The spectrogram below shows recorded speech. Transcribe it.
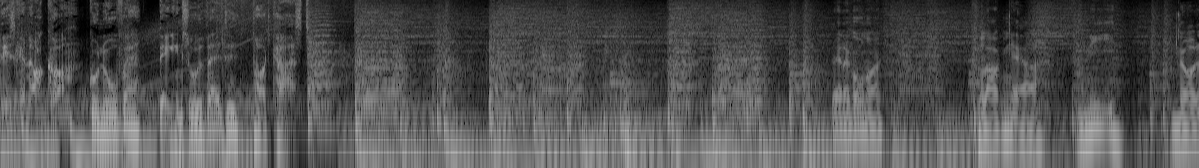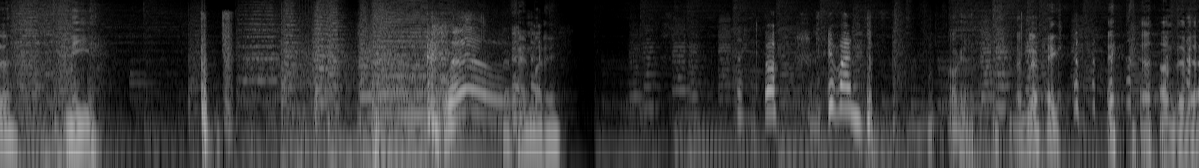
Det skal nok komme. Gonova, dagens udvalgte podcast. Den er god nok. Klokken er 9.09. Wow. Hvad fanden var det? Det var en... Okay, den blev ikke, ikke glad om det der.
